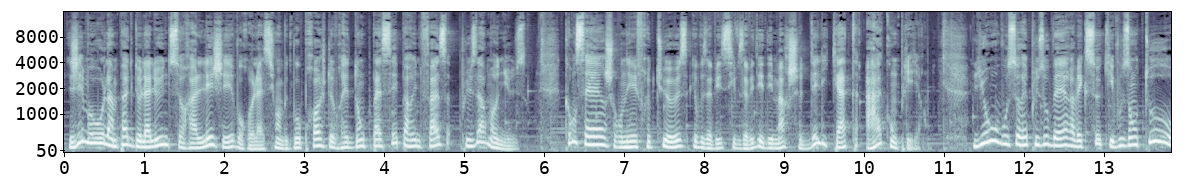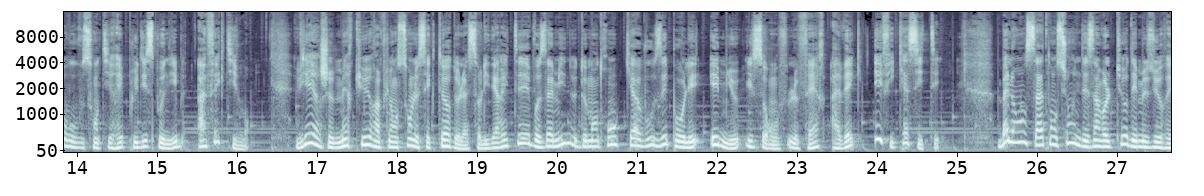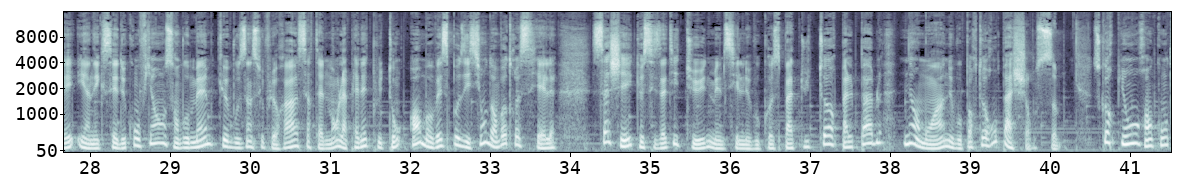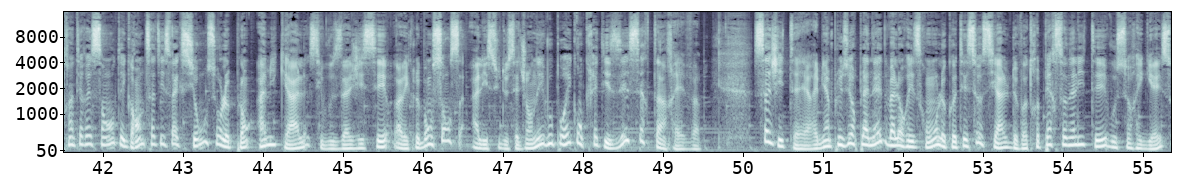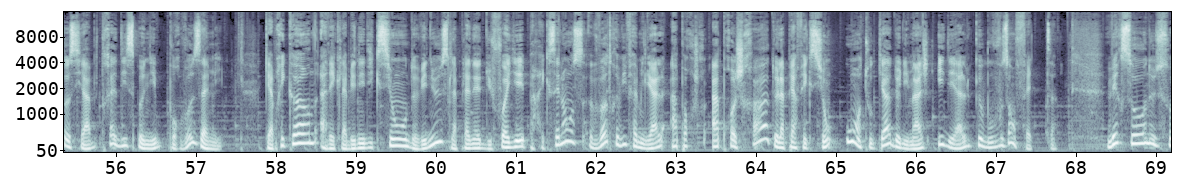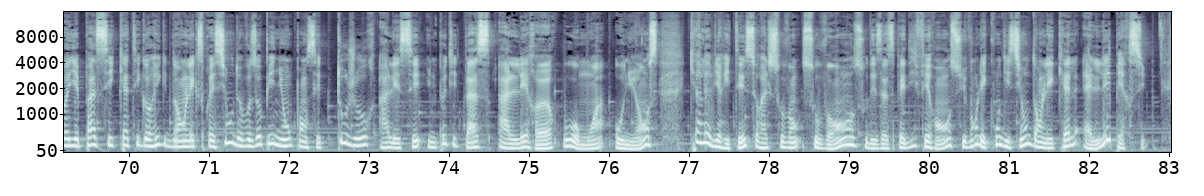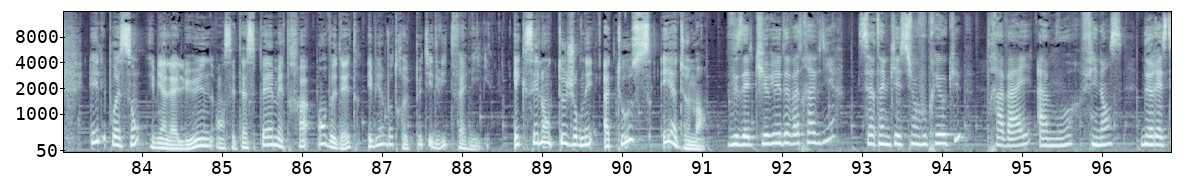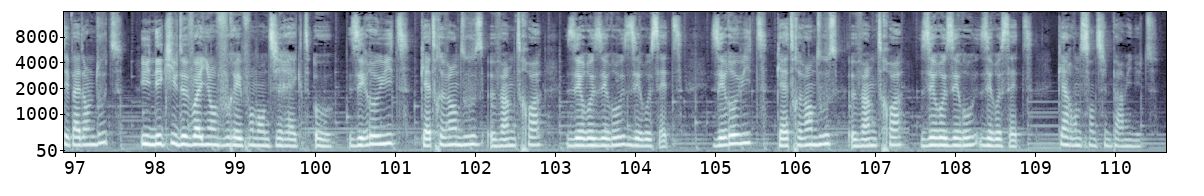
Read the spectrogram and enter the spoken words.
Gémeaux, l'impact de la Lune sera léger, vos relations avec vos proches devraient donc passer par une phase plus harmonieuse. Cancer, journée fructueuse et vous avez, si vous avez des démarches délicates à accomplir. Lion, vous serez plus ouvert avec ceux qui vous entourent, vous vous sentirez plus disponible affectivement. Vierge, Mercure influençant le secteur de la solidarité, vos amis ne demanderont qu'à vous épauler et mieux, ils sauront le faire avec efficacité. Balance, attention, une désinvolture démesurée et un excès de confiance en vous-même que vous insufflera certainement la planète Pluton en mauvaise position dans votre ciel. Sachez que ces attitudes, même si elles ne vous causent pas du tort palpable, néanmoins ne vous porteront pas chance. Scorpion, rencontre intéressante et grande satisfaction sur le plan amical. Si vous agissez avec le bon sens à l'issue de cette journée, vous pourrez concrétiser certains rêves. Sagittaire, eh bien plusieurs planètes valoriseront le côté social de votre personnalité. Vous serez gai, très disponible pour vos amis. Capricorne, avec la bénédiction de Vénus, la planète du foyer par excellence, votre vie familiale approchera de la perfection ou en tout cas de l'image idéale que vous vous en faites. Verseau, ne soyez pas si catégorique dans l'expression de vos opinions, pensez toujours à laisser une petite place à l'erreur ou au moins aux nuances, car la vérité sera souvent, souvent sous des aspects différents suivant les conditions dans lesquelles elle est perçue. Et les poissons, eh bien la lune en cet aspect mettra en vedette eh bien votre petite vie de famille. Excellente journée à tous et à demain. Vous êtes curieux de votre avenir? Certaines questions vous préoccupent? Travail, amour, finances Ne restez pas dans le doute. Une équipe de voyants vous répond en direct au 08 92 23 0007. 08 92 23 0007. 40 centimes par minute.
